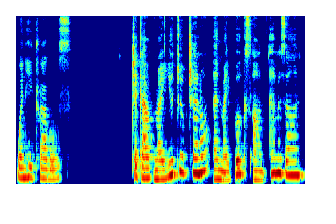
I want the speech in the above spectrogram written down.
when he travels? Check out my YouTube channel and my books on Amazon.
